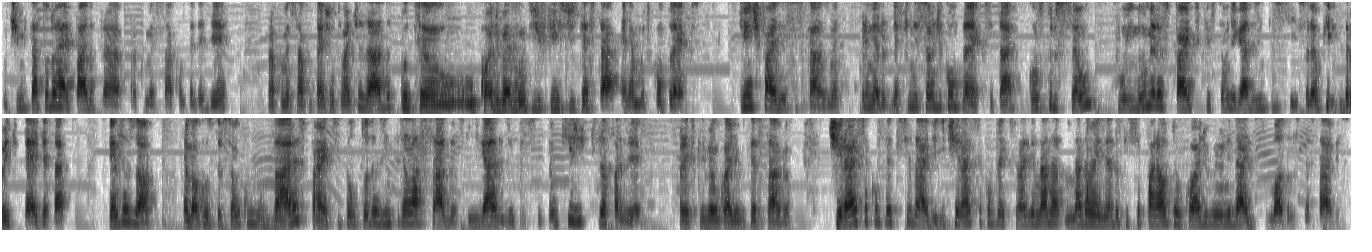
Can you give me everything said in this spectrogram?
O time está todo hypado para começar com TDD, para começar com teste automatizado. Putz, o, o código é muito difícil de testar, ele é muito complexo. Que a gente faz nesses casos, né? Primeiro, definição de complexo, tá? Construção com inúmeras partes que estão ligadas entre si. Isso é da Wikipedia, tá? Pensa só, é uma construção com várias partes que estão todas entrelaçadas, ligadas entre si. Então, o que a gente precisa fazer para escrever um código testável? Tirar essa complexidade. E tirar essa complexidade nada, nada mais é do que separar o teu código em unidades, módulos testáveis.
